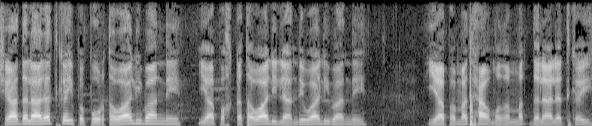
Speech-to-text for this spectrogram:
چې دلالت کوي په پورتوالي باندې یا په ښکتوالي لاندې والي باندې یا په مدح او مذمت دلالت کوي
